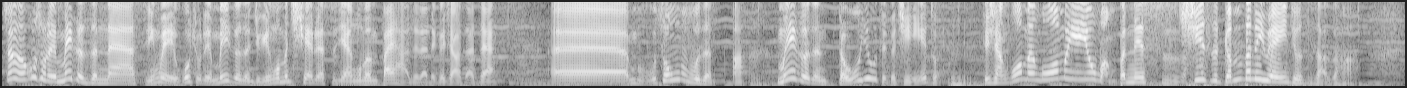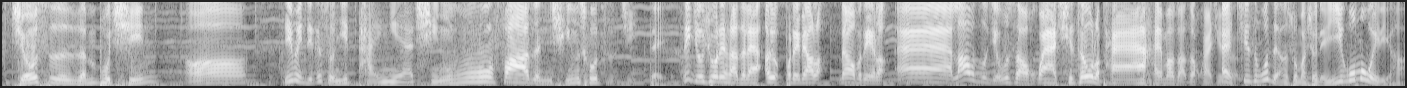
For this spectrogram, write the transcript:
所以说我说的每个人呢，是因为我觉得每个人就跟我们前段时间我们摆啥子呢？那个叫啥子？呃，目中无人啊，每个人都有这个阶段。就像我们，我们也有忘本的时啊。其实根本的原因就是啥子哈？就是认不清。哦，因为这个时候你太年轻，无法认清楚自己，对，你就觉得啥子呢？哎呦，不得了了，了不得了！哎，老子就是要还起走了，盘还嘛爪子还起走哎，。其实我这样说嘛，兄弟，以我们为例哈，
